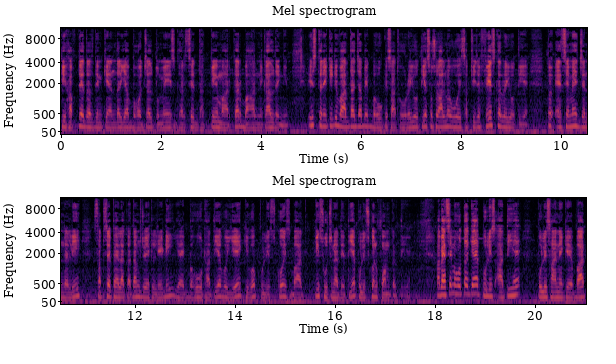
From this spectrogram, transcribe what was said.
कि हफ़्ते दस दिन के अंदर या बहुत जल्द तुम्हें इस घर से धक्के मारकर बाहर निकाल देंगे। इस तरीके की वारदात जब एक बहू के साथ हो रही होती है, ससुराल में वो ये सब चीज़ें फेस कर रही होती है तो ऐसे में जनरली सबसे पहला कदम जो एक लेडी या एक बहू उठाती है, वो ये कि वो पुलिस को इस बात की सूचना देती है, पुलिस को इन्फॉर्म करती है। अब ऐसे में होता क्या है? पुलिस आती है, पुलिस आने के बाद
